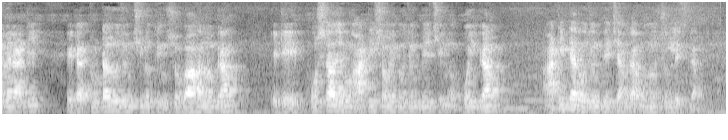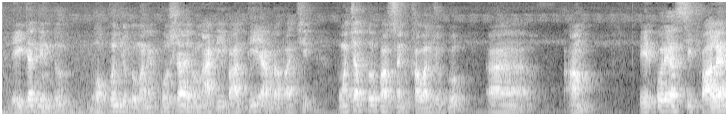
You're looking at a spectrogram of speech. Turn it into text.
আমের আটি। এটা টোটাল ওজন ছিল তিনশো বাহান্ন গ্রাম। এটির খোসা এবং আটি সমেত ওজন পেয়েছি নব্বই গ্রাম। আটিটার ওজন পেয়েছি আমরা উনচল্লিশ গ্রাম। এইটা কিন্তু ভক্ষণযোগ্য মানে খোসা এবং আটি বাদ দিয়ে আমরা পাচ্ছি পঁচাত্তর পার্সেন্ট খাওয়ার যোগ্য আহ, আম। এরপরে আসছি ফালেন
